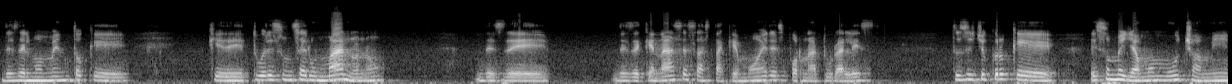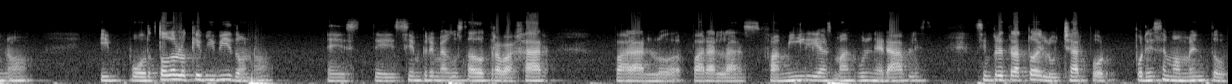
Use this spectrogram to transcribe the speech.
desde el momento que, que tú eres un ser humano, ¿no? Desde, desde que naces hasta que mueres por naturaleza. Entonces yo creo que eso me llamó mucho a mí, ¿no? Y por todo lo que he vivido, ¿no? Este, siempre me ha gustado trabajar para, lo, para las familias más vulnerables. Siempre trato de luchar por, por ese momento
